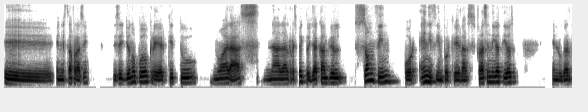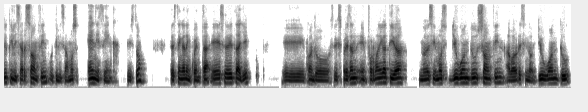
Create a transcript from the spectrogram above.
eh, en esta frase, dice, yo no puedo creer que tú no harás nada al respecto. Ya cambio el something por anything, porque las frases negativas, en lugar de utilizar something, utilizamos anything. ¿Listo? Entonces tengan en cuenta ese detalle. Eh, cuando se expresan en forma negativa, no decimos you won't do something about it, sino you won't do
